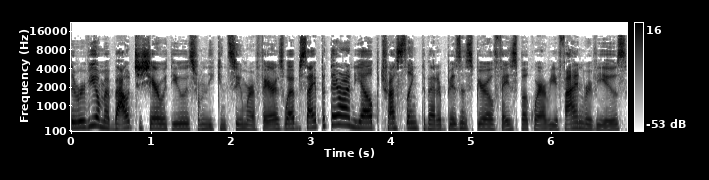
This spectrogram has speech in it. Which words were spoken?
The review I'm about to share with you is from the Consumer Affairs website, but they're on Yelp, TrustLink, the Better Business Bureau, Facebook, wherever you find reviews.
